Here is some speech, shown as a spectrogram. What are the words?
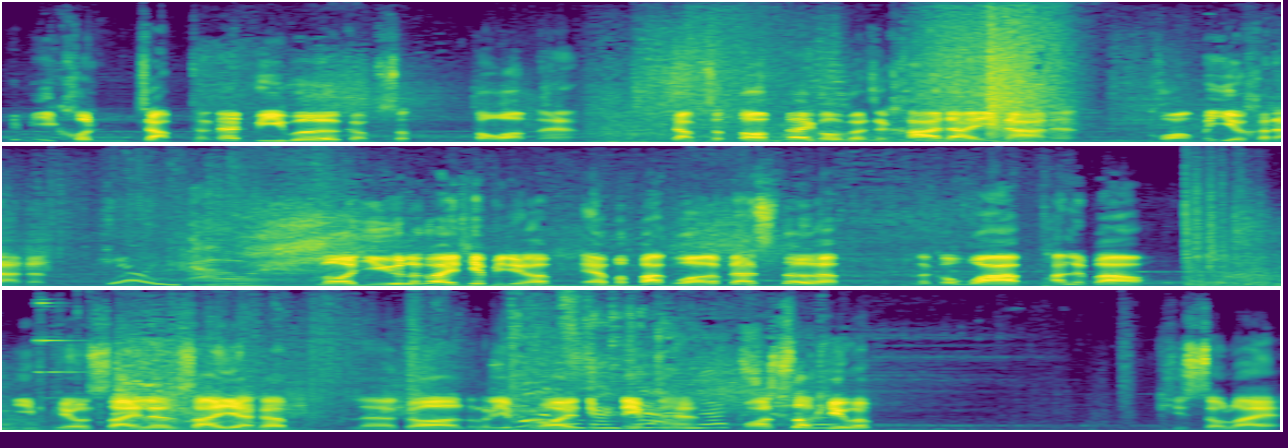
ไม่มีคนจับทางด้านวีเวอร์กับสตอมนะฮะจับสตอมได้ก่อนก่อนจะฆ่าได้นี่นานนะของไม่เยอะขนาดนั้น Healing power. รอยื้อแล้วก็ไอเทมอีกเดียวครับแอบมาปักหัวครับดัสเตอร์ครับแล้วก็วาร์ปทันหรือเปล่าอิมเพลใส่เริ่มใส่อะครับแล้วก็เรียบร้อยนิ่มๆนะฮะมอนสเตอร์คิวครับคริสตัลไลท์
